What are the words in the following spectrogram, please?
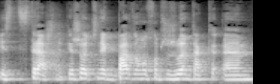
jest straszny. Pierwszy odcinek bardzo mocno przeżyłem tak, em,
